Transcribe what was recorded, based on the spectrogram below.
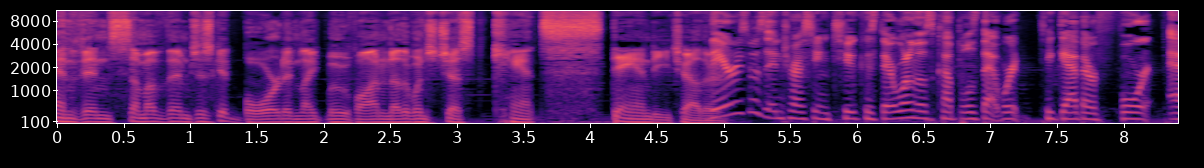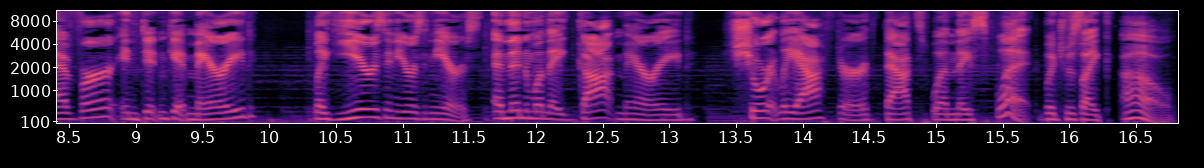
and then some of them just get bored and like move on, and other ones just can't stand each other. Theirs was interesting too because they're one of those couples that were together forever and didn't get married, like years and years and years. And then when they got married, shortly after, that's when they split, which was like, oh,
